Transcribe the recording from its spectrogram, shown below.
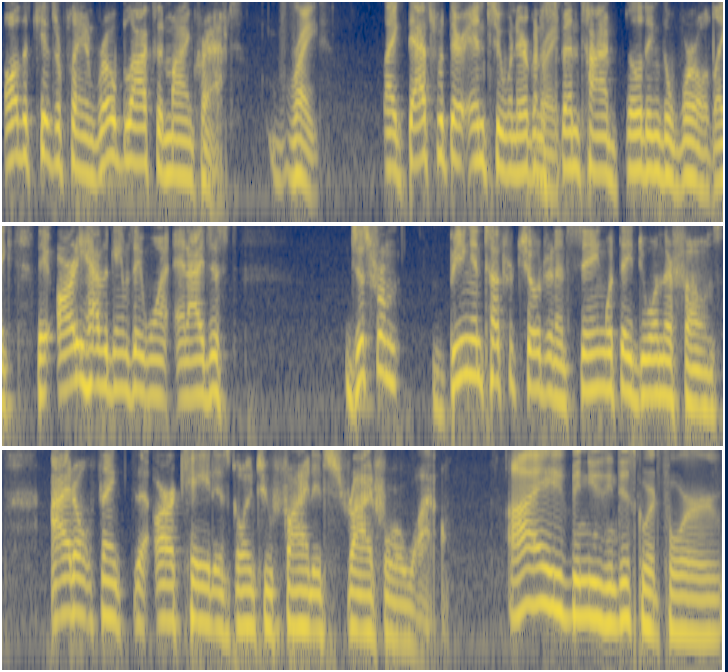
all the kids are playing Roblox and Minecraft Right. Like that's what they're into when they're going Right. to spend time building the world like they already have the games they want and i just just from being in touch with children and seeing what they do on their phones i don't think the arcade is going to find its stride for a while I've been using Discord for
